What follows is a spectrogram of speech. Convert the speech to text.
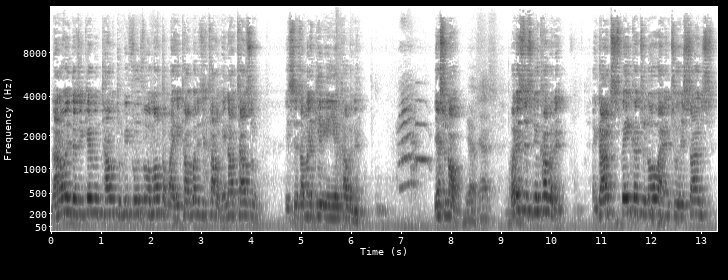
Not only does he give him tell him to be fruitful and multiply, he tell what does he tell him? He now tells him, he says, I'm going to give you a new covenant. Yes or no? Yes. Yes. What is this new covenant? And God spake unto Noah and to his sons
